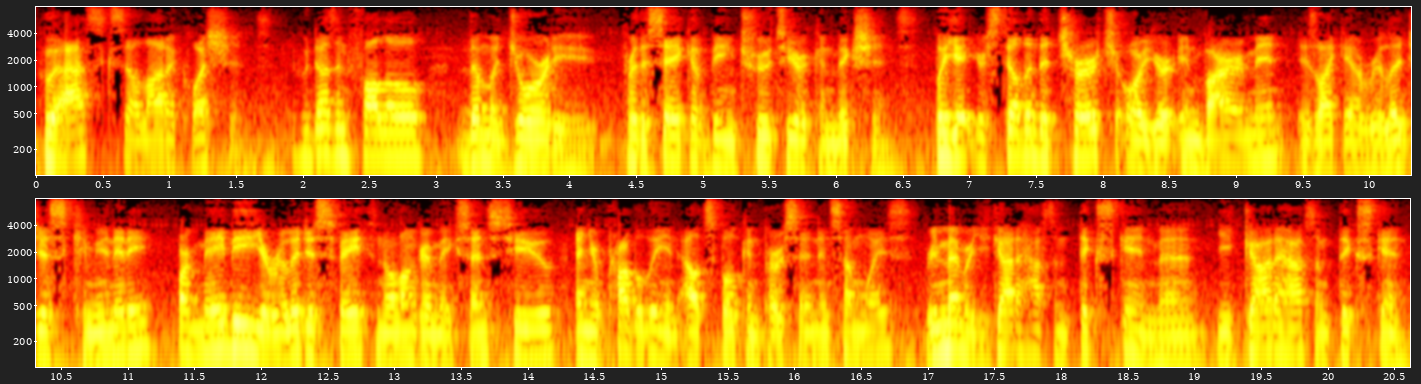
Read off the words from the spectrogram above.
who asks a lot of questions, who doesn't follow the majority for the sake of being true to your convictions, but yet you're still in the church or your environment is like a religious community, or maybe your religious faith no longer makes sense to you and you're probably an outspoken person in some ways. Remember, you gotta have some thick skin, man. You gotta have some thick skin.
